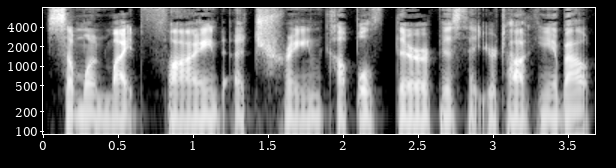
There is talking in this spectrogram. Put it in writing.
someone might find a trained couples therapist that you're talking about?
